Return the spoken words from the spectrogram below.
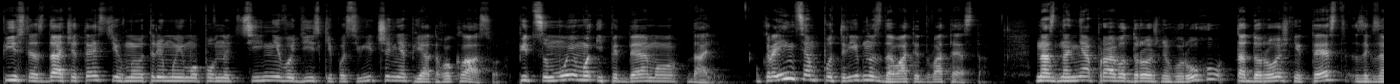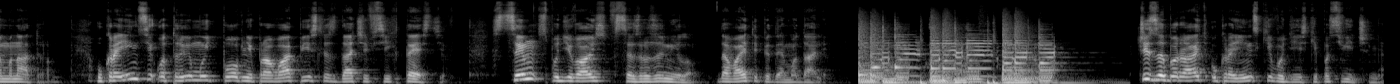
після здачі тестів ми отримуємо повноцінні водійські посвідчення 5 класу. Підсумуємо і підемо далі. Українцям потрібно здавати два теста на знання правил дорожнього руху та дорожній тест з екзаменатором. Українці отримують повні права після здачі всіх тестів. З цим, сподіваюсь, все зрозуміло. Давайте підемо далі. Чи забирають українські водійські посвідчення?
